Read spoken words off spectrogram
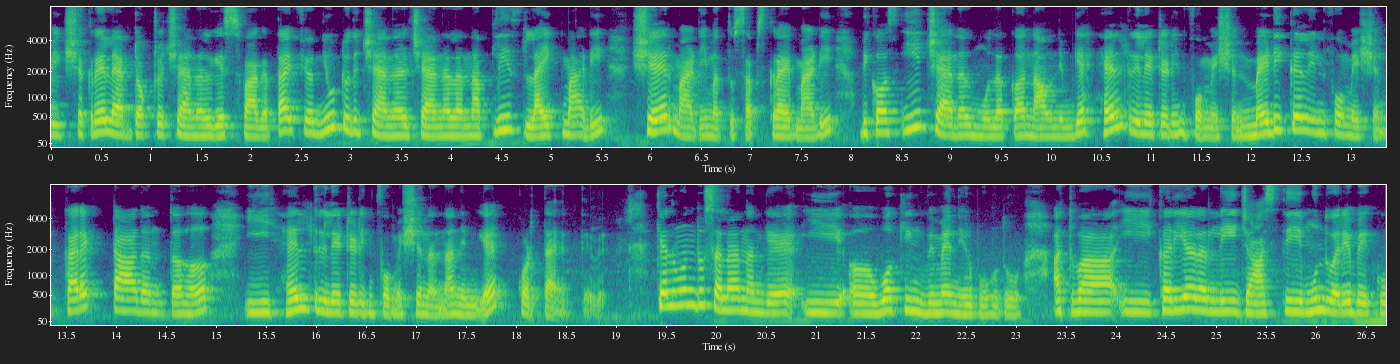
ವೀಕ್ಷಕರೇ, ಲ್ಯಾಬ್ ಡಾಕ್ಟರ್ ಚಾನಲ್ಗೆ ಸ್ವಾಗತ. If you new to the channel ಚಾನಲನ್ನು ಪ್ಲೀಸ್ ಲೈಕ್ ಮಾಡಿ ಶೇರ್ ಮಾಡಿ ಮತ್ತು ಸಬ್ಸ್ಕ್ರೈಬ್ ಮಾಡಿ. ಬಿಕಾಸ್ ಈ ಚಾನಲ್ ಮೂಲಕ ನಾವು ನಿಮಗೆ health related information medical information correct ಆದಂತಹ ಈ ಹೆಲ್ತ್ ರಿಲೇಟೆಡ್ ಇನ್ಫಾರ್ಮೇಷನನ್ನು ನಿಮಗೆ ಕೊಡ್ತಾ ಇರ್ತೇವೆ. ಕೆಲವೊಂದು ಸಲ ನನಗೆ ಈ ವರ್ಕಿಂಗ್ ವಿಮೆನ್ ಇರಬಹುದು ಅಥವಾ ಈ ಕರಿಯರಲ್ಲಿ ಜಾಸ್ತಿ ಮುಂದುವರಿಬೇಕು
